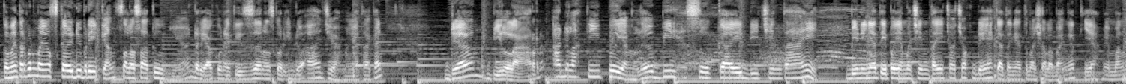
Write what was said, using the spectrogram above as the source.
Komentar pun banyak sekali diberikan, salah satunya dari akun netizen underscore Indo aja mengatakan, dan Bilar adalah tipe yang lebih sukai dicintai. Bininya tipe yang mencintai cocok deh, katanya itu Masya Allah banget ya. Memang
